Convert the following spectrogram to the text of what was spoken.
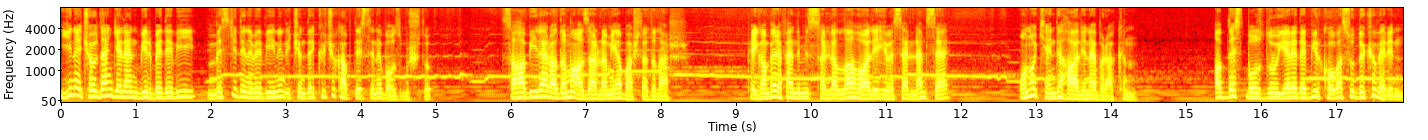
Yine çölden gelen bir bedevi Mescid-i Nebevi'nin içinde küçük abdestini bozmuştu. Sahabiler adamı azarlamaya başladılar. Peygamber Efendimiz sallallahu aleyhi ve sellemse onu kendi haline bırakın. Abdest bozduğu yere de bir kova su döküverin.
